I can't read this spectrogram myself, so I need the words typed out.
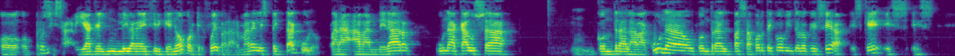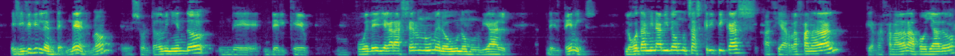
O, pero pues si sabía que le iban a decir que no, porque fue para armar el espectáculo, para abanderar una causa contra la vacuna o contra el pasaporte COVID o lo que sea, es que es, es, es difícil de entender, ¿no? Eh, sobre todo viniendo de, del que puede llegar a ser número uno mundial del tenis. Luego también ha habido muchas críticas hacia Rafa Nadal, que Rafa Nadal ha apoyado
